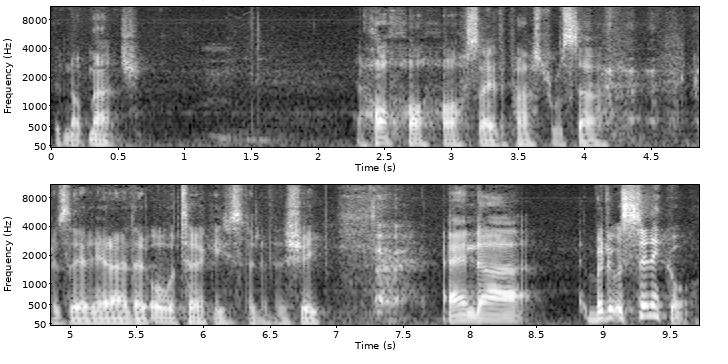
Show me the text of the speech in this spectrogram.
but not much. Ho, ho, ho, say the pastoral staff because they're, you know, they're all the turkeys that are the sheep. And, uh, but it was cynical.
